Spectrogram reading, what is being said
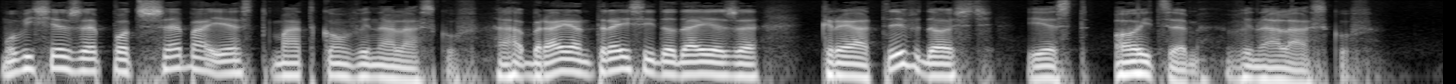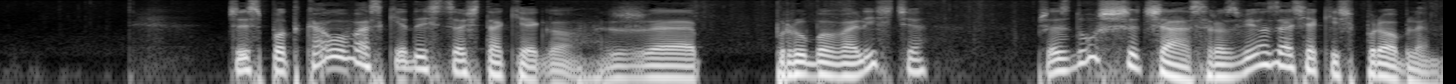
Mówi się, że potrzeba jest matką wynalazków, a Brian Tracy dodaje, że kreatywność jest ojcem wynalazków. Czy spotkało was kiedyś coś takiego, że próbowaliście przez dłuższy czas rozwiązać jakiś problem?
